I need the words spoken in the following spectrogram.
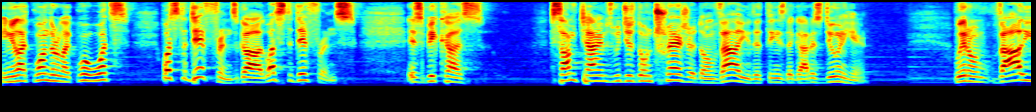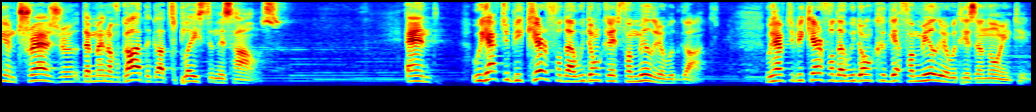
And you're like wondering, like, well, what's what's the difference, God? What's the difference? is because sometimes we just don't treasure, don't value the things that God is doing here. We don't value and treasure the men of God that God's placed in this house. And we have to be careful that we don't get familiar with God. We have to be careful that we don't get familiar with His anointing.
